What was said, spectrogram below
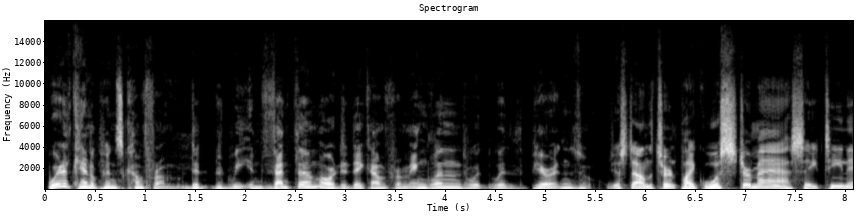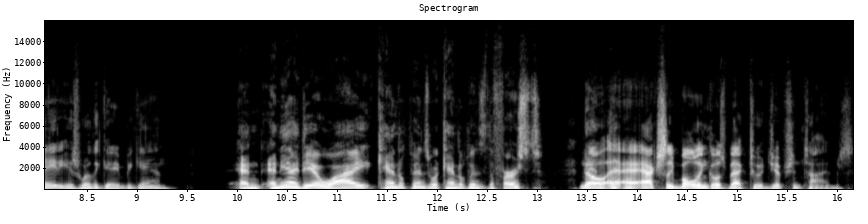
where did candlepins come from? Did did we invent them, or did they come from England with with the Puritans? Just down the turnpike, Worcester, Mass. 1880 is where the game began. And any idea why candlepins were candlepins the first? No, actually, bowling goes back to Egyptian times.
